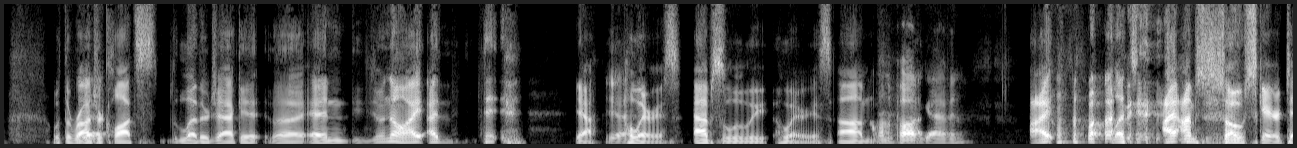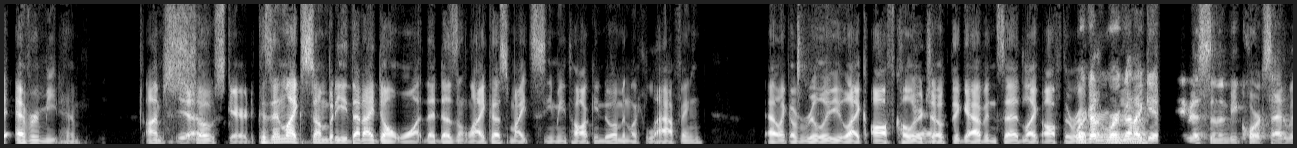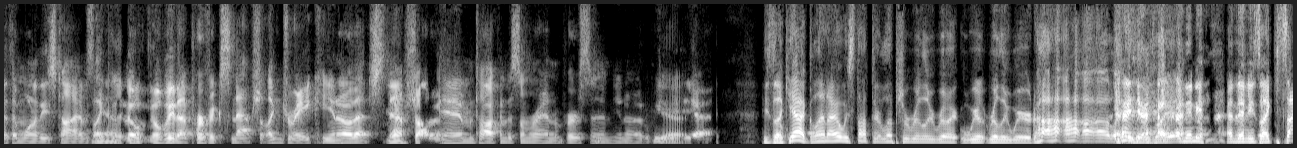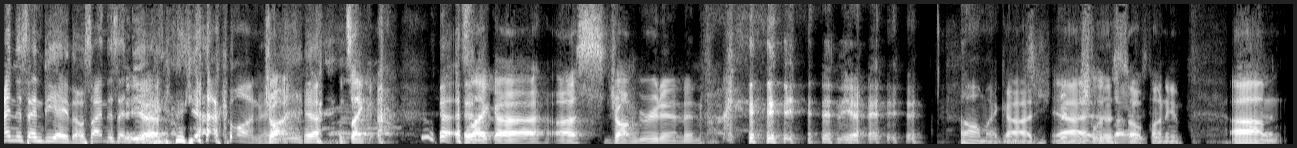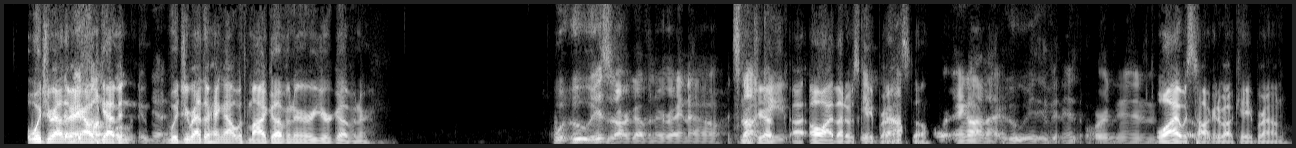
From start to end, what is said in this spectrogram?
with the Roger Yeah. Klotz leather jacket, uh, and know, I, I, th- Yeah, hilarious, absolutely hilarious. Um, on the pod, Gavin. I let's. I, I'm so scared to ever meet him. I'm Yeah. so scared because then like somebody that I don't want that doesn't like us might see me talking to him and like laughing at like a really like off color Yeah. joke that Gavin said like off the we're record. gonna we're gonna know? get famous and then be courtside with him one of these times. Like Yeah. there'll, there'll be that perfect snapshot, like Drake. You know, that snapshot of him talking to some random person. You know, it'll be Yeah. yeah. He's like, yeah, Glen. I always thought their lips were really, really, weird, really weird. Ha, ha, ha, ha. Like, Yeah. like- and then he, and then he's like, sign this NDA though. Sign this NDA. Yeah. Yeah, come on, man. John- yeah, It's like it's like uh us, John Gruden, and yeah. Oh my god. Yeah, Michelin it's so funny. Um, would you rather hang out with Gavin? yeah. Would you rather hang out with my governor or your governor? Wh- Who is our governor right now? It's Don't not have- oh, I thought it was Kate Kate Brown Brown? still. or- hang on, who even is Oregon? Well, I was talking about Kate Brown.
